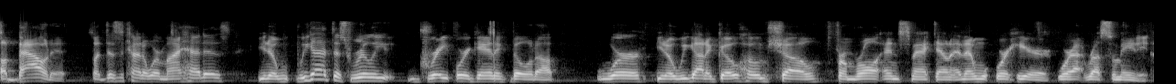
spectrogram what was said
about it, but this is kind of where my head is. You know, we got this really great organic build up where you know we got a go home show from Raw and SmackDown, and then we're here. We're at WrestleMania,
